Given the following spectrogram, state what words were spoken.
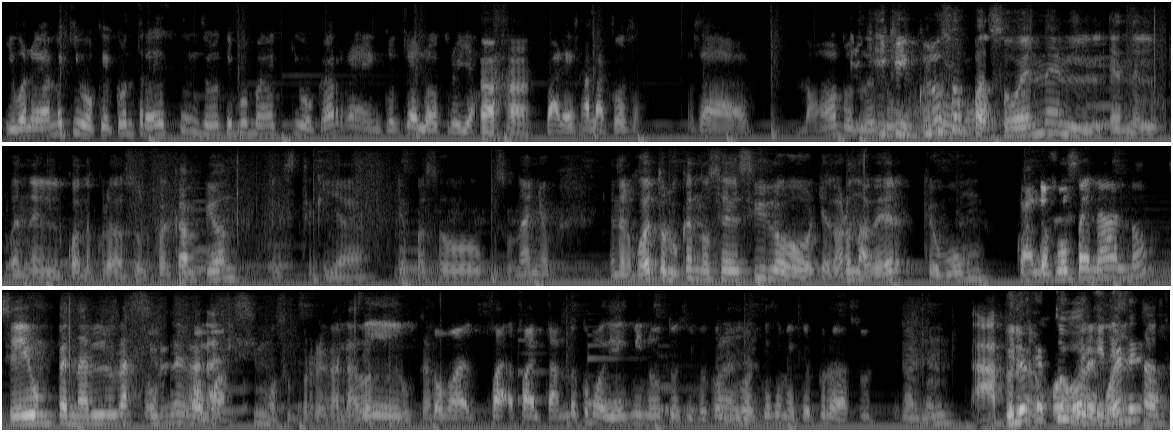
Y bueno, ya me equivoqué contra este, en el segundo tiempo me voy a equivocar en contra del otro, y ya. Pareja la cosa. O sea, no, pues no Y que incluso pasó en el, en el, en el, cuando Cruz Azul fue campeón, este que ya, ya pasó pues, un año. En el juego de Toluca, no sé si lo llegaron a ver, que hubo un. Cuando fue un penal, ¿no? Sí, un penal así regaladísimo, súper regalado. Sí, como, faltando como 10 minutos, y fue con el gol que se metió Cruz Azul. Ah, pero el juego de vuelta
